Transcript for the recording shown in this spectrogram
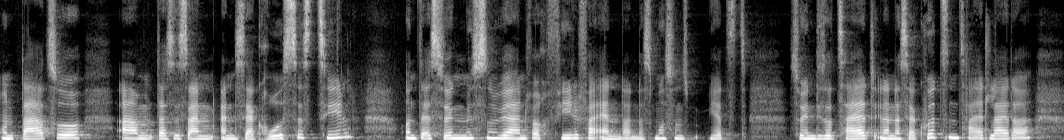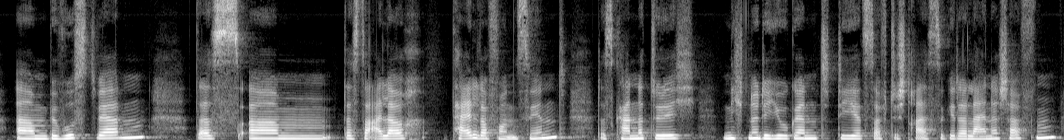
Und dazu, ähm, das ist ein, ein sehr großes Ziel und deswegen müssen wir einfach viel verändern. Das muss uns jetzt so in dieser Zeit, in einer sehr kurzen Zeit leider, ähm, bewusst werden, dass, ähm, dass da alle auch Teil davon sind. Das kann natürlich nicht nur die Jugend, die jetzt auf die Straße geht, alleine schaffen,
